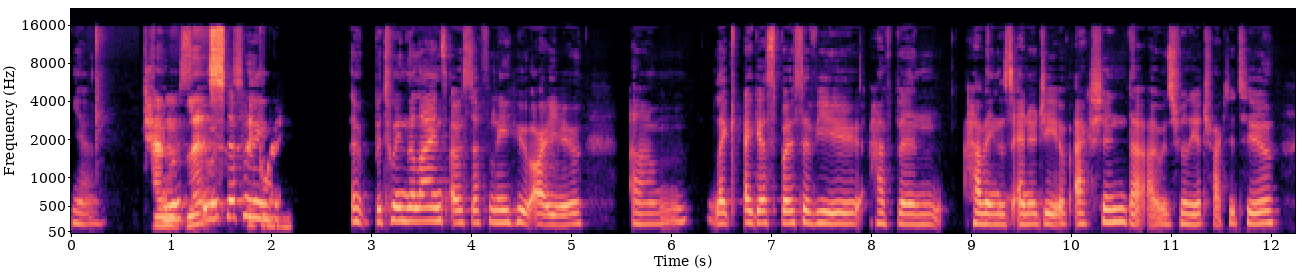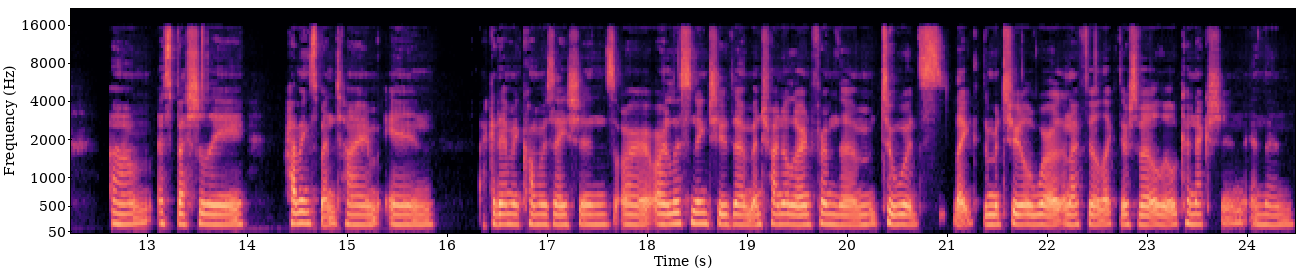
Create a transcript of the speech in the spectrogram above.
yeah. Can it was, let's it was definitely uh, between the lines. I was definitely who are you? Um, like I guess both of you have been having this energy of action that I was really attracted to, um, especially having spent time in academic conversations or or listening to them and trying to learn from them towards like the material world. And i feel like there's very little connection. And then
